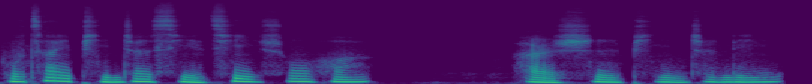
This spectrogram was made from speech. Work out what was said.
不再凭着血气说话，而是凭着灵，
